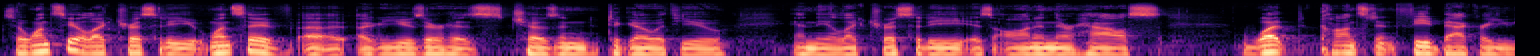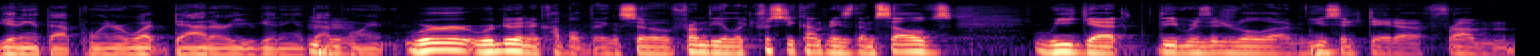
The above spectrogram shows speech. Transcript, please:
So once the electricity, once they've uh, a user has chosen to go with you, and the electricity is on in their house, what constant feedback are you getting at that point, or what data are you getting at that point? We're we're doing a couple things. So from the electricity companies themselves, we get the residual um, usage data from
